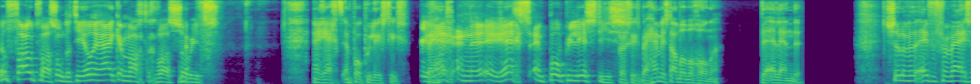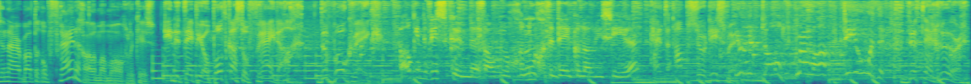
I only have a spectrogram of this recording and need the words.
heel fout was, omdat hij heel rijk en machtig was, zoiets. En rechts en populistisch. Bij hem- Recht, en, eh, rechts en populistisch. Precies, bij hem is het allemaal begonnen. De ellende. Zullen we even verwijzen naar wat er op vrijdag allemaal mogelijk is? In de TPO-podcast op vrijdag, de Wokweek. Ook in de wiskunde valt nog genoeg te decoloniseren. Het absurdisme. You're an adult, grow up, deal with it. De terreur.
